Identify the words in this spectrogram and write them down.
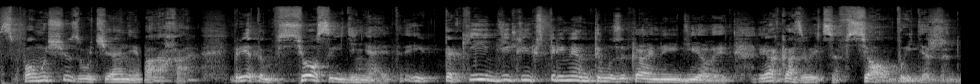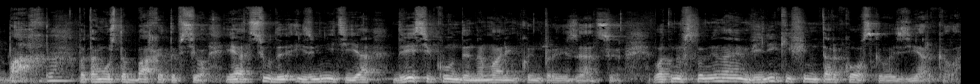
с помощью звучания Баха. При этом все соединяет. И такие дикие эксперименты музыкальные делает. И оказывается, все выдержит Бах. Потому что Бах это все. И отсюда, извините, я две секунды на маленькую импровизацию. Вот мы вспоминаем великий фильм Тарковского «Зеркало».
